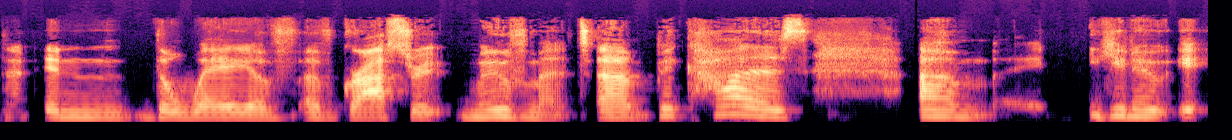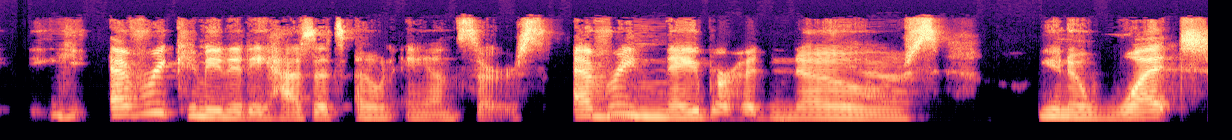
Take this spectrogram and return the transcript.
the, in the way of of grassroots movement uh, because um, you know it, every community has its own answers every mm-hmm. neighborhood knows yeah. you know what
